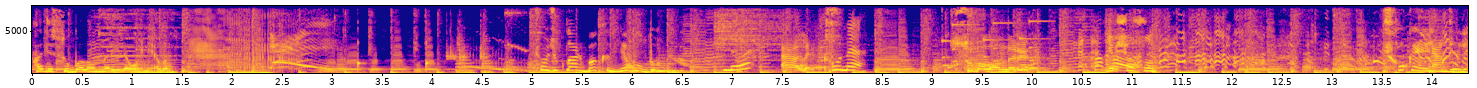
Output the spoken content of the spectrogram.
Hadi su balonlarıyla oynayalım. Çocuklar bakın ne buldum. Ne? Alex. Bu ne? Su balonları. Yaşasın. Çok eğlenceli.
